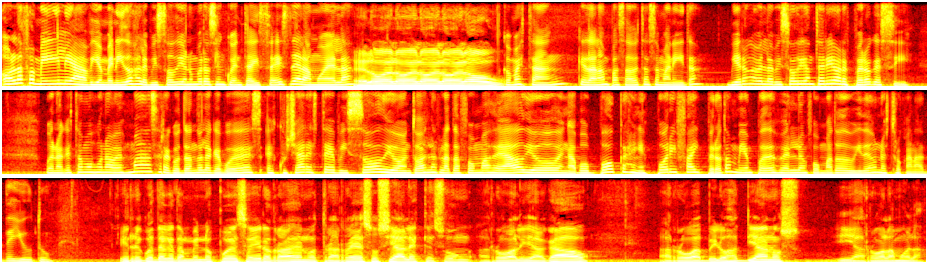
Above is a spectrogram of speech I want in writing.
Hola familia, bienvenidos al episodio número 56 de La Muela. Hello, hello, hello, hello, hello. ¿Cómo están? ¿Qué tal han pasado esta semanita? ¿Vieron el episodio anterior? Espero que sí. Bueno, aquí estamos una vez más, recordándole que puedes escuchar este episodio en todas las plataformas de audio, en Apple Podcasts, en Spotify, pero también puedes verlo en formato de video en nuestro canal de YouTube. Y recuerda que también nos puedes seguir a través de nuestras redes sociales que son arroba lidacao, arroba vilosardianos y arroba la muela.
